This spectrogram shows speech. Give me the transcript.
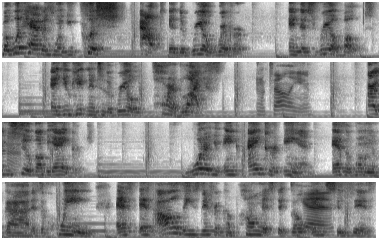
But what happens when you push out in the real river in this real boat and you getting into the real part of life? I'm telling you are you hmm. still going to be anchored? What are you anchored in as a woman of God, as a queen, as, as all these different components that go yes. into this?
